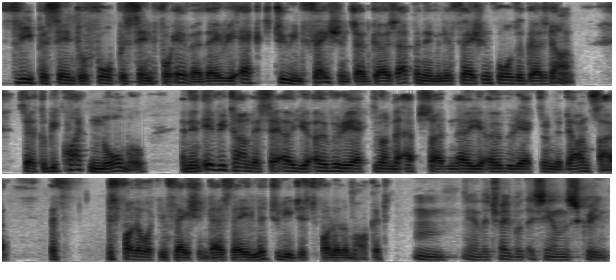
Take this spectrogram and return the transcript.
3% or 4% forever. They react to inflation. So it goes up, and then when inflation falls, it goes down. So it'll be quite normal. And then every time they say, oh, you overreacted on the upside and oh, you overreacted on the downside, just follow what inflation does. They literally just follow the market. Mm, yeah, they trade what they see on the screen.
